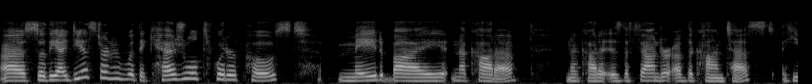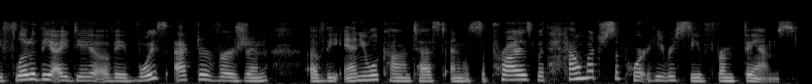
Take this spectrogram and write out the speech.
Uh, so the idea started with a casual Twitter post made by Nakata. Nakata is the founder of the contest. He floated the idea of a voice actor version of the annual contest and was surprised with how much support he received from fans.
